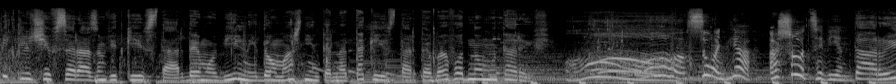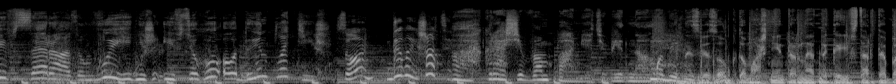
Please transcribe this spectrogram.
підключив все разом від Київстар, де мобільний, домашній інтернет та Київстар тебе в одному тарифі. О, Сонь, ля, а що це він? Тариф все разом вигідніше і всього один платіж. Сонь, диви, що це? Ах, краще б вам пам'ять об'єднала. Мобільний зв'язок, домашній інтернет та Київстар ТБ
